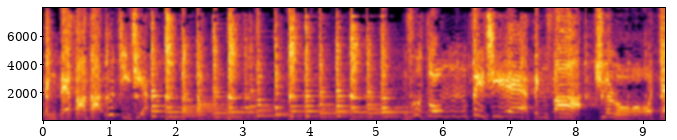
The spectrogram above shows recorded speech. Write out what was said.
等待啥子二几钱？且登沙雪落江，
